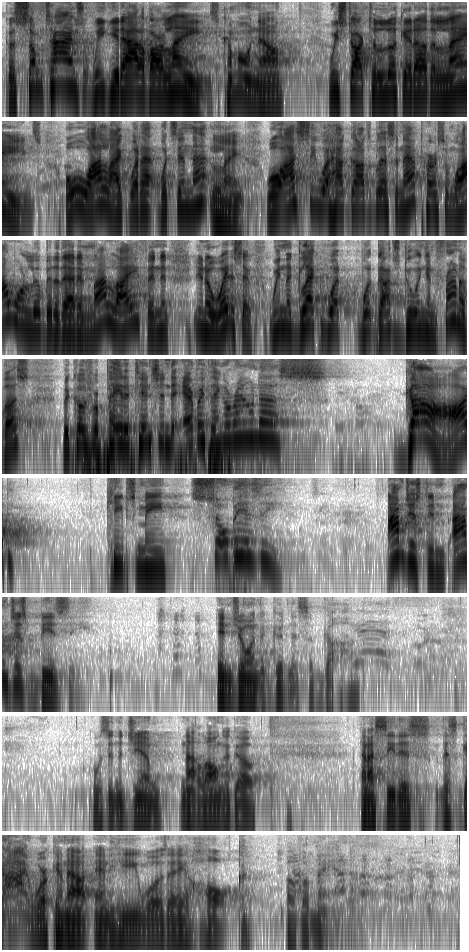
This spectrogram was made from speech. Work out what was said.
Because sometimes we get out of our lanes. Come on now. We start to look at other lanes. Oh, I like what I, what's in that lane. Well, I see what, how God's blessing that person. Well, I want a little bit of that in my life. And then, you know, wait a second. We neglect what, what God's doing in front of us because we're paying attention to everything around us. God keeps me so busy. I'm just, in, I'm just busy enjoying the goodness of God. I was in the gym not long ago, and I see this, this guy working out, and he was a Hulk of a man.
